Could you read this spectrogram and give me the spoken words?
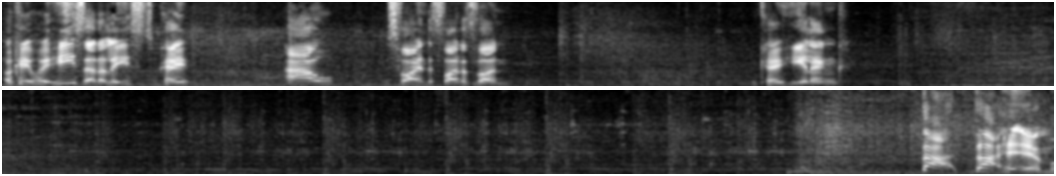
Okay, wait, he said at least. Okay. Ow. It's fine, it's fine, it's fun. Okay, healing. That, that hit him.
